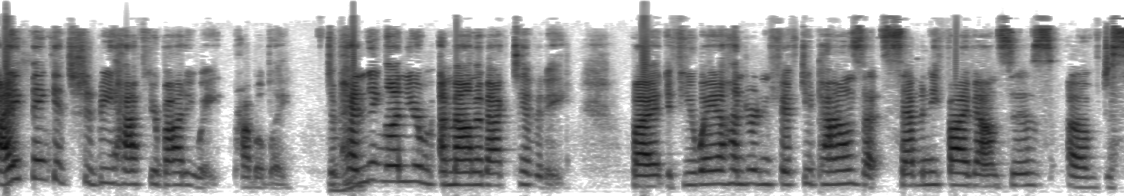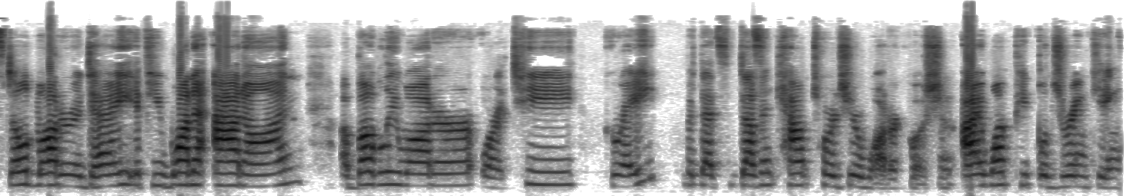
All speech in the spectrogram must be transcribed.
I think it should be half your body weight, probably, mm-hmm. depending mm-hmm. on your amount of activity. But if you weigh 150 pounds, that's 75 ounces of distilled water a day. If you want to add on a bubbly water or a tea, great, but that doesn't count towards your water quotient. I want people drinking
